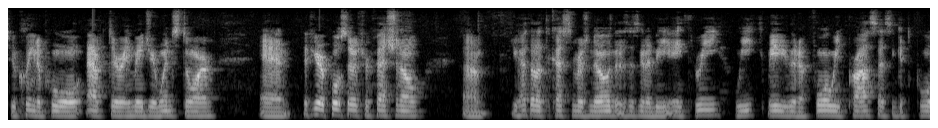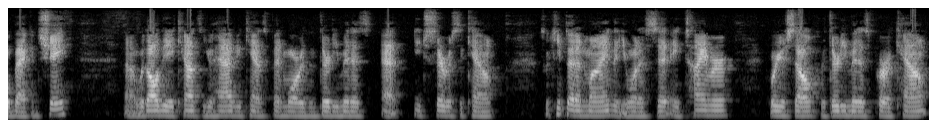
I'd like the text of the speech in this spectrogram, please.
to clean a pool after a major windstorm. And if you're a pool service professional, um, you have to let the customers know that this is going to be a three week, maybe even a four week process to get the pool back in shape. Uh, with all the accounts that you have, you can't spend more than 30 minutes at each service account. So keep that in mind that you want to set a timer for yourself for 30 minutes per account.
